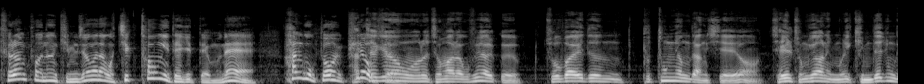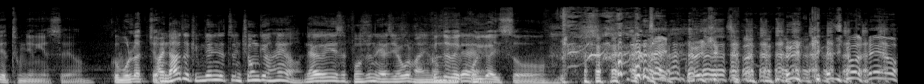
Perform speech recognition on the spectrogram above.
트럼프는 김정은하고 직통이 되기 때문에 한국 도움이 필요 없어요. 의원은 저 말하고 후회할 거예요. 조 바이든 부통령 당시에요. 제일 존경하는 인물이 김대중 대통령이었어요. 그거 몰랐죠? 아니, 나도 김대중 대통령 존경해요. 내가 여기서 보수 내에서 욕을 많이 근데 먹는데. 왜 거기가 있어? 자, 여기까지만, 여기까지만 해요.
